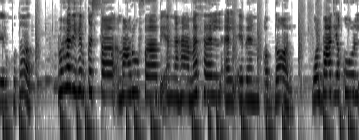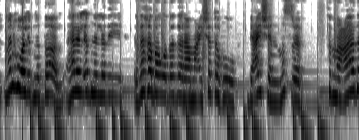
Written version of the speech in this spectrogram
للخطاة وهذه القصة معروفة بأنها مثل الابن الضال. والبعض يقول من هو الابن الضال؟ هل الابن الذي ذهب وبذر معيشته بعيش مسرف ثم عاد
